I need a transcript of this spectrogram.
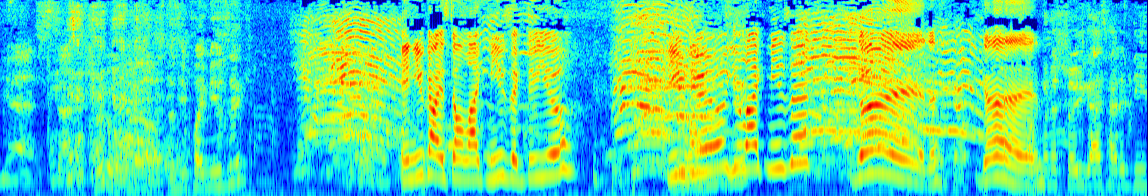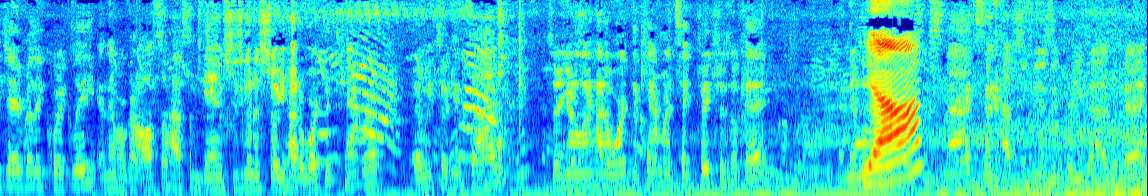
Yes, that's true. What else? Does he play music? Yeah. And you guys don't like music, do you? You do? You like music? Good. Good. I'm gonna show you guys how to DJ really quickly, and then we're gonna also have some games. She's gonna show you how to work the camera that we took inside. So you're gonna learn how to work the camera and take pictures, okay? And then we're Yeah? gonna some snacks and have some music for you guys, okay?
